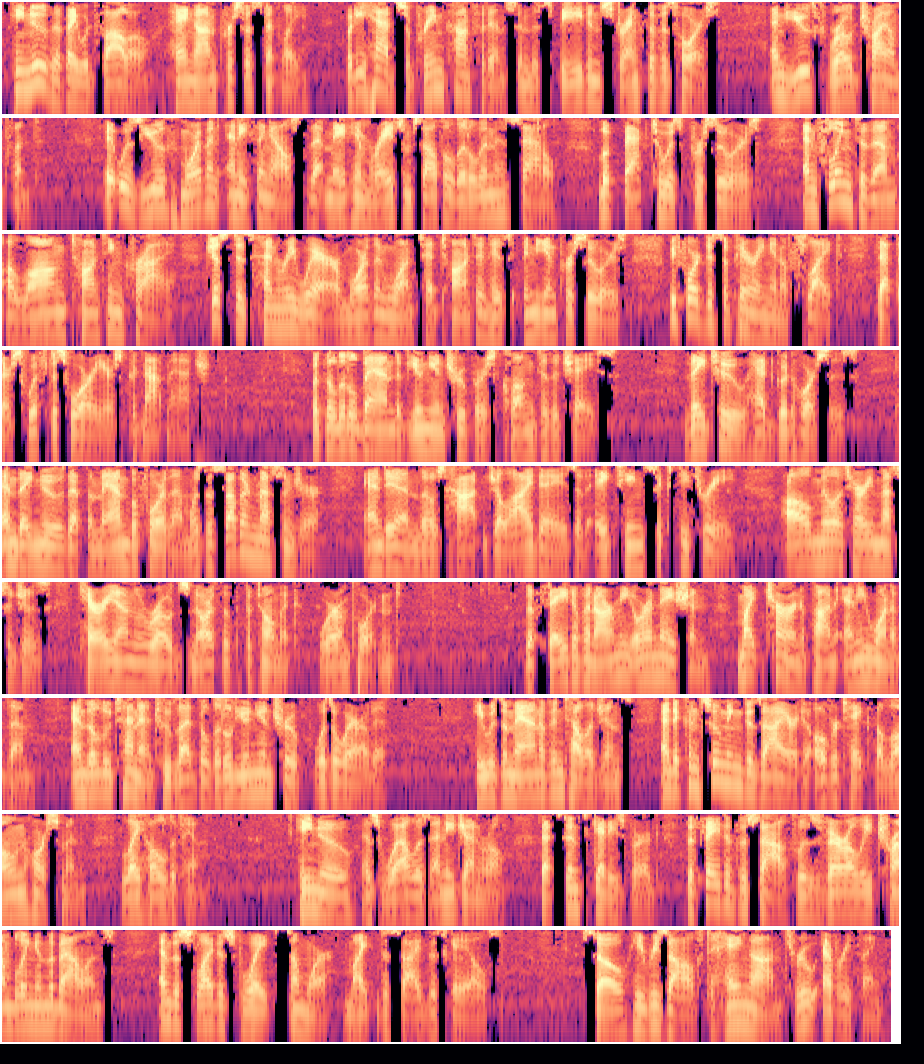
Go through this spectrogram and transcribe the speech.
He knew that they would follow, hang on persistently, but he had supreme confidence in the speed and strength of his horse, and youth rode triumphant. It was youth more than anything else that made him raise himself a little in his saddle, look back to his pursuers, and fling to them a long, taunting cry, just as Henry Ware more than once had taunted his Indian pursuers before disappearing in a flight that their swiftest warriors could not match. But the little band of Union troopers clung to the chase. They too had good horses, and they knew that the man before them was a Southern messenger, and in those hot July days of 1863, all military messages carried on the roads north of the Potomac were important. The fate of an army or a nation might turn upon any one of them, and the lieutenant who led the little Union troop was aware of it. He was a man of intelligence, and a consuming desire to overtake the lone horseman lay hold of him. He knew, as well as any general, that since Gettysburg the fate of the South was verily trembling in the balance, and the slightest weight somewhere might decide the scales. So he resolved to hang on through everything,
